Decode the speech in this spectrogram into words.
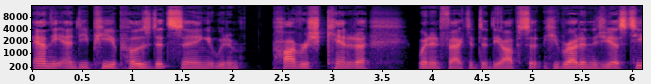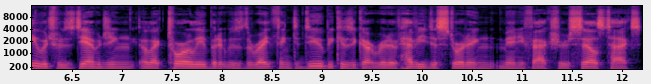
and the NDP opposed it, saying it would impoverish Canada when in fact it did the opposite. He brought in the GST, which was damaging electorally, but it was the right thing to do because it got rid of heavy distorting manufacturers' sales tax.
